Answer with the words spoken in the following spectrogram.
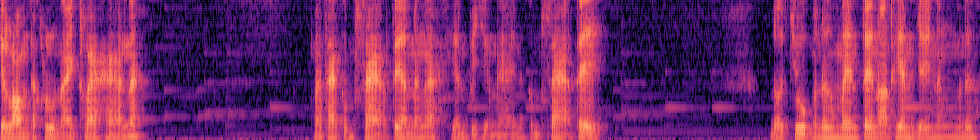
ច្រឡំថាខ្លួនឯងក្លាហានណាមកថាកំសាកទេអាហ្នឹងហ៊ានពីចងាយហ្នឹងកំសាកទេដល់ជួបមនុស្សមែនទេអត់ហ៊ាននិយាយហ្នឹងមនុស្ស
